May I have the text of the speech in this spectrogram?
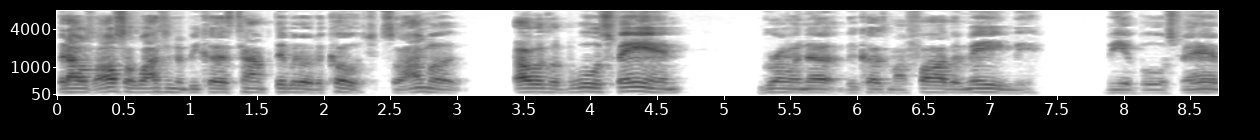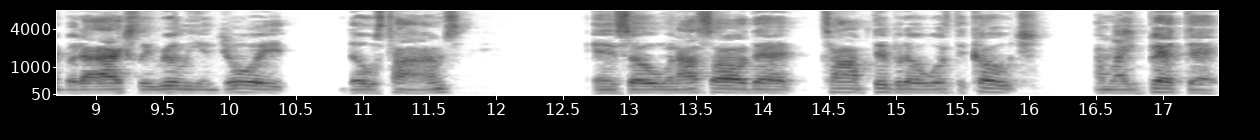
But I was also watching them because Tom Thibodeau, the coach. So I'm a. I was a Bulls fan growing up because my father made me be a Bulls fan. But I actually really enjoyed those times. And so when I saw that Tom Thibodeau was the coach, I'm like, bet that.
